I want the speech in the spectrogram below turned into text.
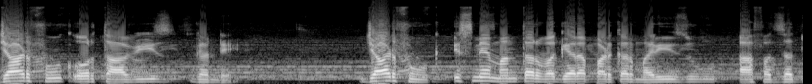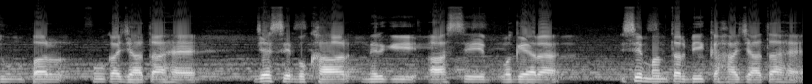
جاڑ پھونک اور تعویز گنڈے۔ جاڑ پھونک، اس میں منتر وغیرہ پڑھ کر مریضوں، آفت زدوں پر پھونکا جاتا ہے، جیسے بخار مرگی آسیب وغیرہ۔ اسے منتر بھی کہا جاتا ہے۔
